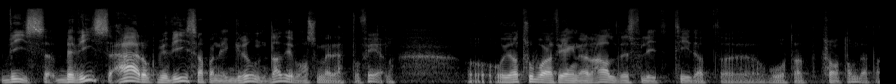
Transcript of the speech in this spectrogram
visa, bevis, är och bevisar att man är grundad i vad som är rätt och fel. Och jag tror bara att vi ägnar alldeles för lite tid att, eh, åt att prata om detta.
